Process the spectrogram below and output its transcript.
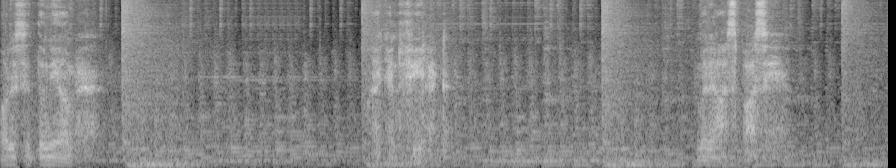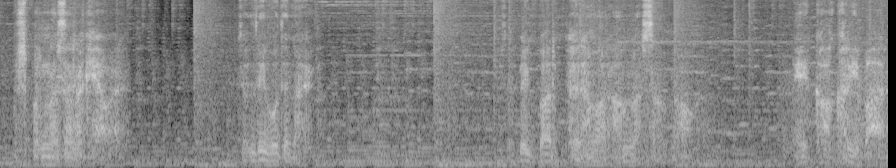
और इसी दुनिया में आई कैन फील इट मेरे आसपास ही मुझ पर नज़र रखे हुए। जल्दी वो दिन आएगा। एक बार फिर हमारा आमना सामना होगा। एक आखिरी बार।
